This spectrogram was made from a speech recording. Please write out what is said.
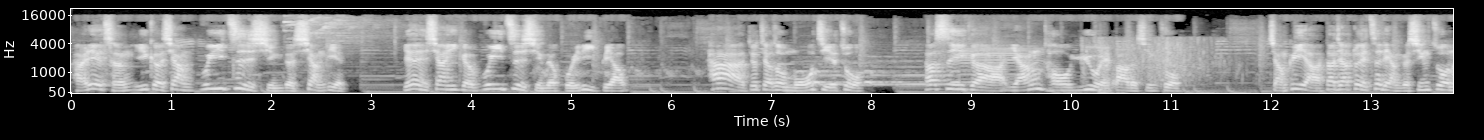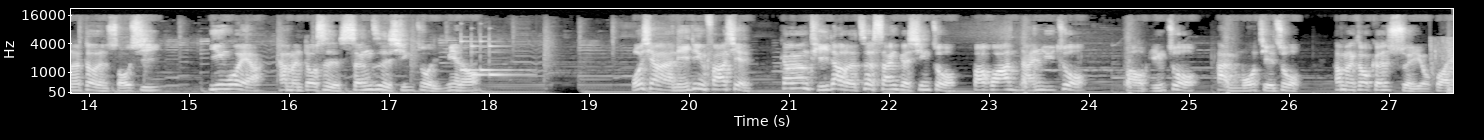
排列成一个像 V 字形的项链，也很像一个 V 字形的回力标。它啊就叫做摩羯座，它是一个啊羊头鱼尾巴的星座。想必啊，大家对这两个星座呢都很熟悉，因为啊，他们都是生日星座里面哦。我想啊，你一定发现刚刚提到的这三个星座，包括南鱼座、宝瓶座和摩羯座，他们都跟水有关。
